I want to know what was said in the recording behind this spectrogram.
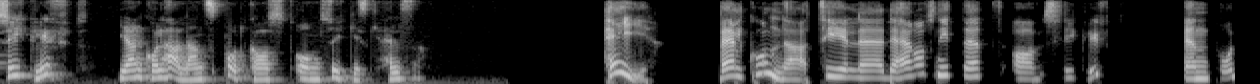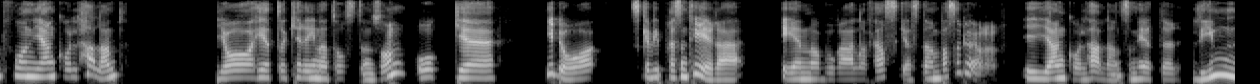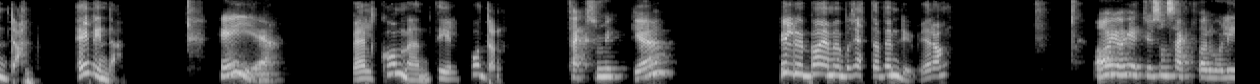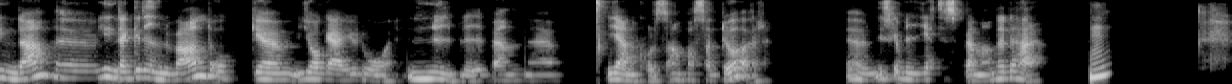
Psyklyft, Hjärnkoll Hallands podcast om psykisk hälsa. Hej! Välkomna till eh, det här avsnittet av Psyklyft, en podd från Hjärnkoll Halland. Jag heter Karina Torstensson och eh, idag ska vi presentera en av våra allra färskaste ambassadörer i Hjärnkoll Halland som heter Linda. Hej Linda! Hej! Välkommen till podden! Tack så mycket! Vill du börja med att berätta vem du är då? Ja, jag heter ju som sagt var då Linda, eh, Linda Grinvald och eh, jag är ju då nybliven hjärnkollsambassadör. Eh, det ska bli jättespännande det här. Mm.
